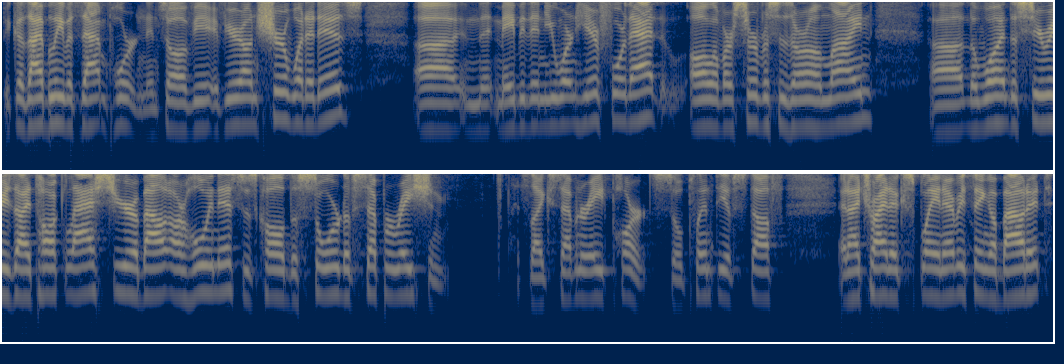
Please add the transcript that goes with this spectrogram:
because I believe it's that important. And so if, you, if you're unsure what it is, uh, maybe then you weren't here for that. All of our services are online. Uh, the one, the series I talked last year about our holiness is called the Sword of Separation. It's like seven or eight parts, so plenty of stuff, and I try to explain everything about it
